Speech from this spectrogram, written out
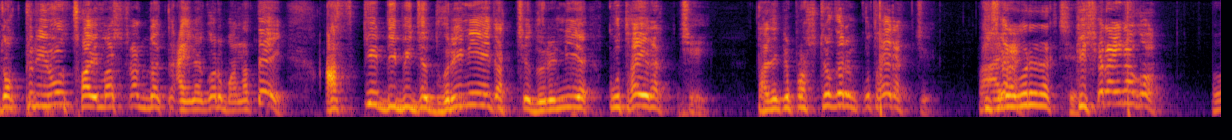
ডক্টর ইউনুস ছয় মাস একটা আয়নাঘর বানাতে আজকে ডিবি যে ধরে নিয়ে যাচ্ছে ধরে নিয়ে কোথায় রাখছে? তাদেরকে প্রশ্ন করেন কোথায় রাখছে? কিসের আয়নাঘর ও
